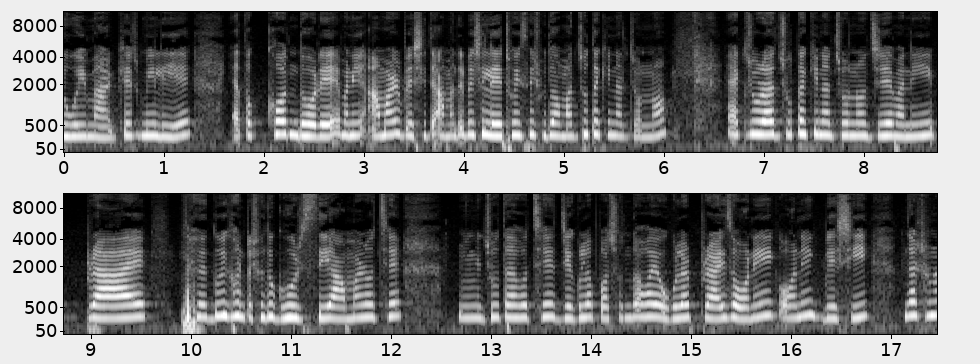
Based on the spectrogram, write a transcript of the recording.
দুই মার্কেট মিলিয়ে এতক্ষণ ধরে মানে আমার বেশি আমাদের বেশি লেট হয়েছে শুধু আমার জুতা কেনার জন্য। এক জোড়া জুতা কেনার জন্য যে মানে প্রায় দুই ঘণ্টা শুধু ঘুরছি। আমার হচ্ছে জুতা হচ্ছে যেগুলো পছন্দ হয় ওগুলোর প্রাইস অনেক অনেক বেশি। যার জন্য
